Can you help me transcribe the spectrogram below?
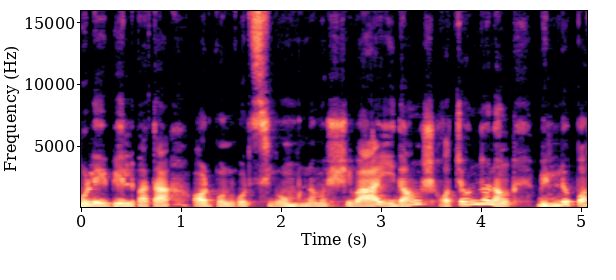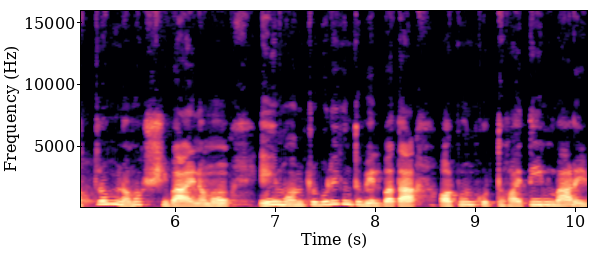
বলে বেলপাতা অর্পণ করছি। ওম নম শিবায়। ইদং সচন্দনং বিল্লপত্রং নম শিবায় নম। এই মন্ত্র বলে কিন্তু বেলপাতা অর্পণ করতে হয়। তিনবার এই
